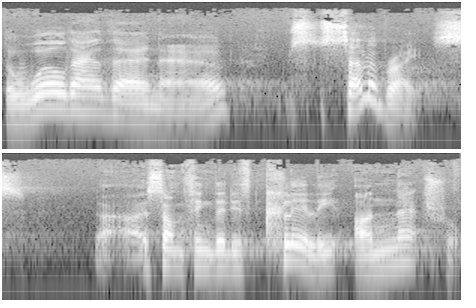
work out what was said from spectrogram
the world out there now, celebrates uh, something that is clearly unnatural.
